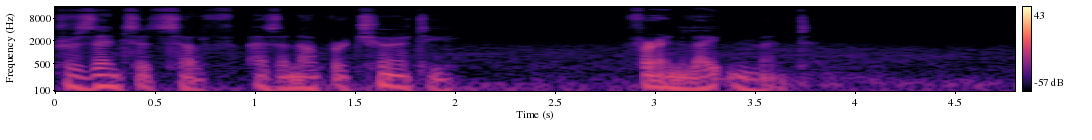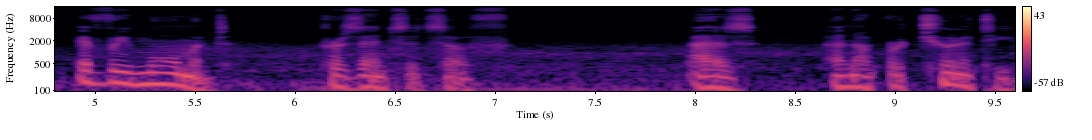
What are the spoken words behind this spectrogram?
presents itself as an opportunity for enlightenment. Every moment presents itself as an opportunity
